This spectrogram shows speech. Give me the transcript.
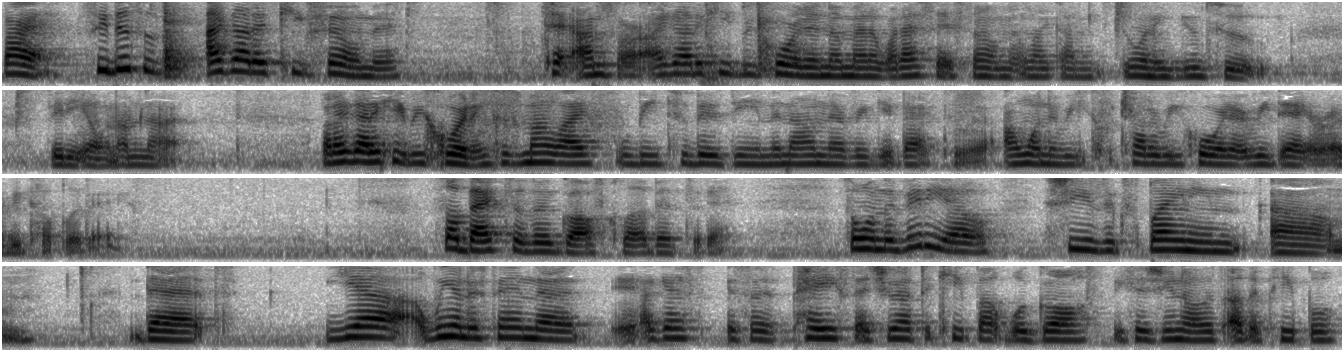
Bye. See, this is, I got to keep filming. I'm sorry, I got to keep recording no matter what I say filming, like I'm doing a YouTube video and I'm not. But I got to keep recording because my life will be too busy and then I'll never get back to it. I want to rec- try to record every day or every couple of days. So back to the golf club incident. So in the video, she's explaining um, that yeah, we understand that I guess it's a pace that you have to keep up with golf because you know it's other people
